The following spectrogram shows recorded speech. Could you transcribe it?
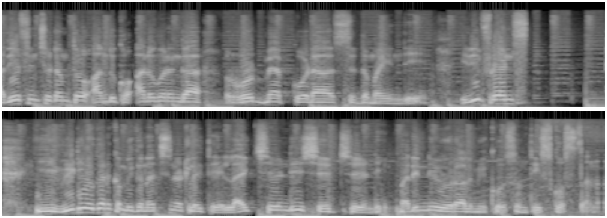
ఆదేశించడంతో అందుకు అనుగుణంగా రోడ్ మ్యాప్ కూడా సిద్ధమైంది. ఇది ఫ్రెండ్స్ ఈ వీడియో కనుక మీకు నచ్చినట్లయితే లైక్ చేయండి షేర్ చేయండి. మరిన్ని వివరాలు మీకోసం తీసుకొస్తాను.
